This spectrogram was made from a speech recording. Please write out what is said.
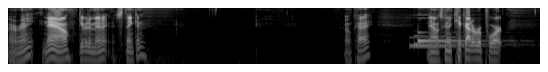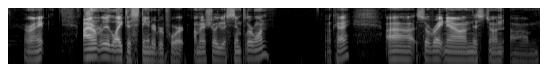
All right, now give it a minute. It's thinking. Okay. Now it's going to kick out a report. All right. I don't really like this standard report. I'm going to show you a simpler one. Okay. Uh, so right now on this one, um,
